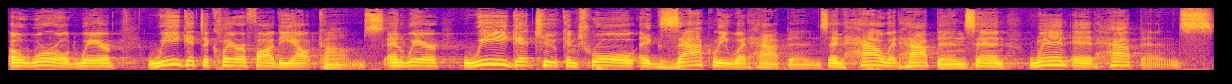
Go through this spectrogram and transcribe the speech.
a world where we get to clarify the outcomes and where we get to control exactly what happens and how it happens and when it happens.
